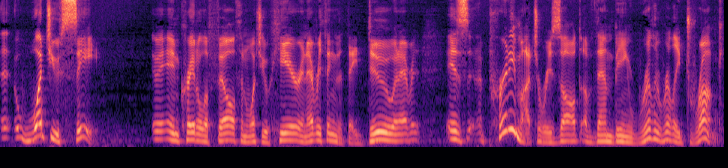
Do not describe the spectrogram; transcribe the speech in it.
Uh, What you see in Cradle of Filth and what you hear and everything that they do and every is pretty much a result of them being really, really drunk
